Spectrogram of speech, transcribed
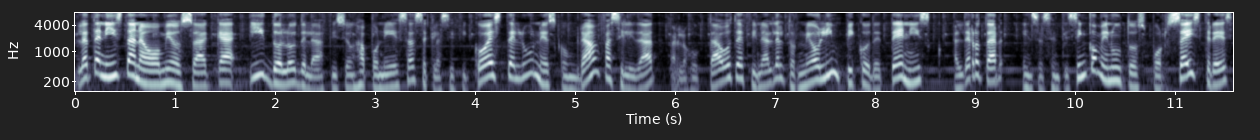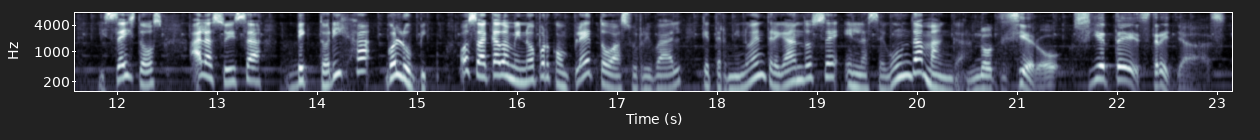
La tenista Naomi Osaka, ídolo de la afición japonesa, se clasificó este lunes con gran facilidad para los octavos de final del torneo olímpico de tenis al derrotar en 65 minutos por 6-3 y 6-2 a la suiza Victorija Golubic Osaka dominó por completo a su rival, que terminó entregándose en la segunda manga. Noticiero 7 estrellas.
